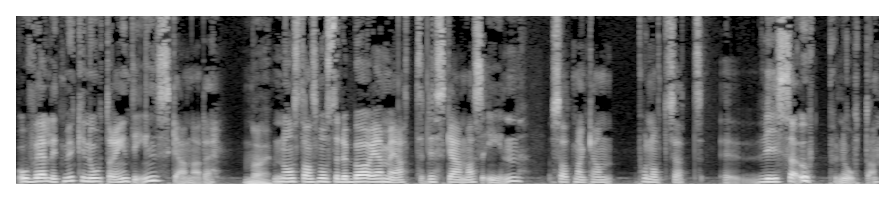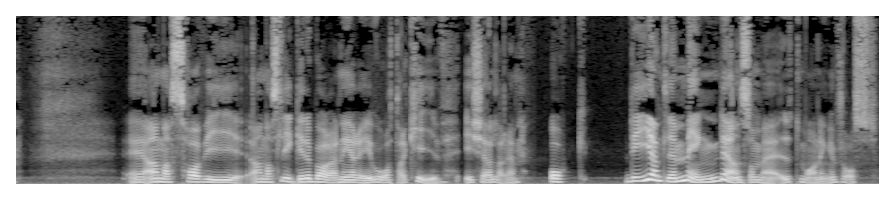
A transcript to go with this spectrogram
Och väldigt mycket noter är inte inskannade. Nej. Någonstans måste det börja med att det skannas in så att man kan på något sätt eh, visa upp noten. Eh, annars, har vi, annars ligger det bara nere i vårt arkiv i källaren. Och det är egentligen mängden som är utmaningen för oss.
